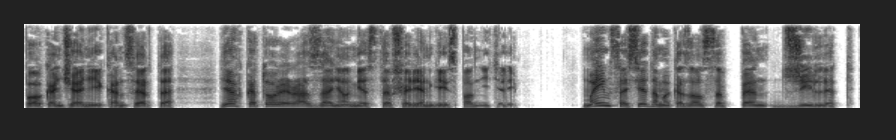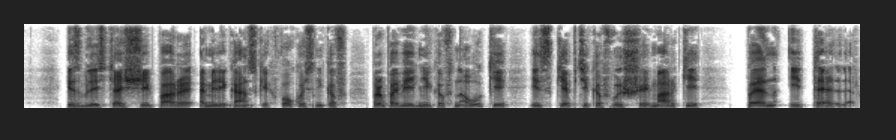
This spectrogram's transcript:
По окончании концерта я в который раз занял место в шеренге исполнителей. Моим соседом оказался Пен Джилетт, из блестящей пары американских фокусников, проповедников науки и скептиков высшей марки Пен и Теллер.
